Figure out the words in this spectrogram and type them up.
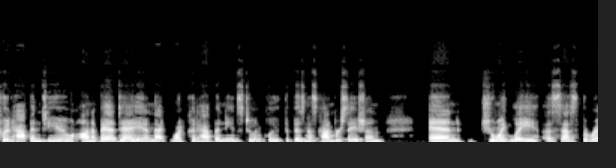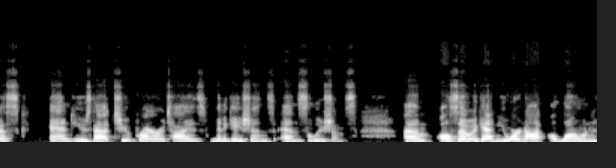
could happen to you on a bad day, and that what could happen needs to include the business conversation, and jointly assess the risk and use that to prioritize mitigations and solutions. Um, also, again, you are not alone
